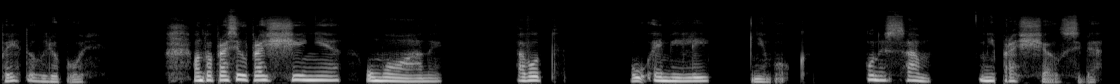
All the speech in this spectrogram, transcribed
предал любовь. Он попросил прощения у Моаны, а вот у Эмили не мог. Он и сам не прощал себя.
